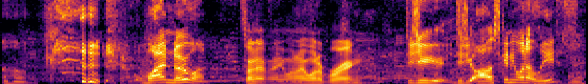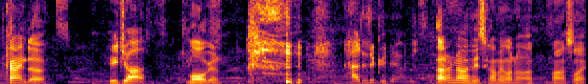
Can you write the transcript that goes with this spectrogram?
Uh huh. Why no one? Don't have anyone I want to bring. Did you did you ask anyone at least? Kinda. Who'd you ask? Morgan. How did it go down? I don't know if he's coming or not, honestly.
